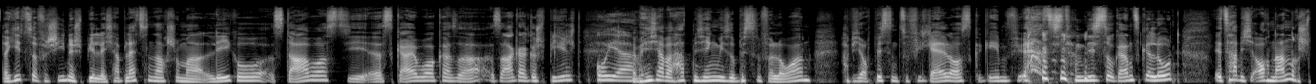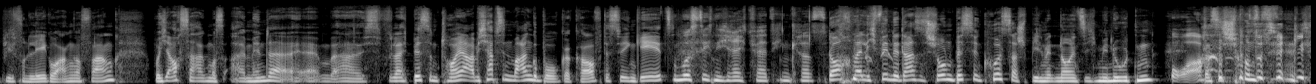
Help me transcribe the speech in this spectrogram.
Da gibt's so verschiedene Spiele. Ich habe letztens auch schon mal Lego Star Wars, die äh, Skywalker Saga gespielt. Oh ja. Da bin ich aber, hat mich irgendwie so ein bisschen verloren. Habe ich auch ein bisschen zu viel Geld ausgegeben für, hat sich dann nicht so ganz gelohnt. Jetzt habe ich auch ein anderes Spiel von Lego angefangen, wo ich auch sagen muss, ah, im Hinter, äh, ist vielleicht ein bisschen teuer, aber ich habe es in einem Angebot gekauft, deswegen geht's. Du musst dich nicht rechtfertigen, Chris. Doch, weil ich finde, das ist schon ein bisschen kurzer Spiel mit 90 Minuten. Boah, das ist schon, das ist wirklich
